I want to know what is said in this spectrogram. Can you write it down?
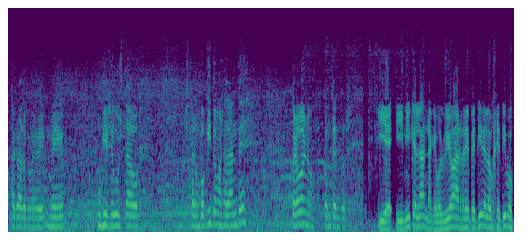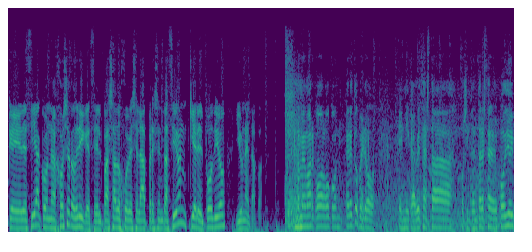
Está claro que me, me, hubiese gustado estar un poquito más adelante. Pero bueno, contentos. Y, y Mikel Landa, que volvió a repetir el objetivo que decía con José Rodríguez el pasado jueves en la presentación, quiere el podio y una etapa. No me marco algo concreto, pero en mi cabeza está pues intentar estar en el podio y,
